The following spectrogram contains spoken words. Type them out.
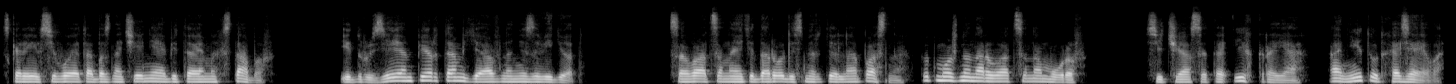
Скорее всего, это обозначение обитаемых стабов. И друзей Ампер там явно не заведет. Соваться на эти дороги смертельно опасно. Тут можно нарваться на муров. Сейчас это их края. Они тут хозяева.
